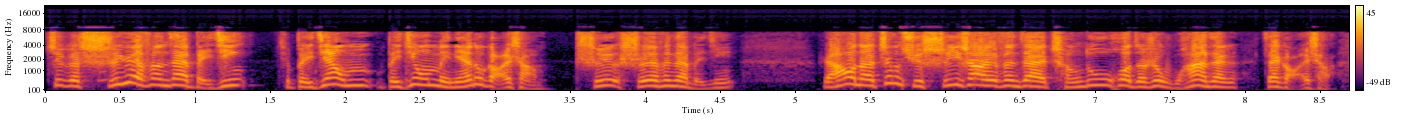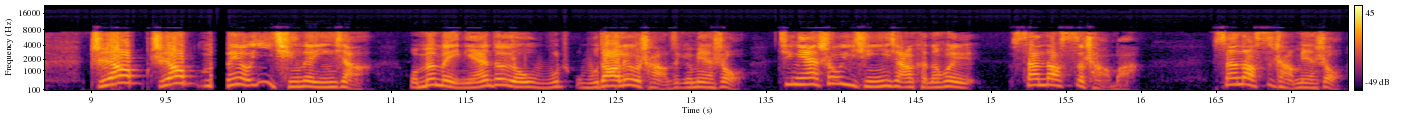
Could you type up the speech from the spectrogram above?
这个十月份在北京，就北京我们北京我们每年都搞一场，十月十月份在北京，然后呢，争取十一十二月份在成都或者是武汉再再搞一场，只要只要没有疫情的影响，我们每年都有五五到六场这个面授，今年受疫情影响可能会三到四场吧，三到四场面授。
